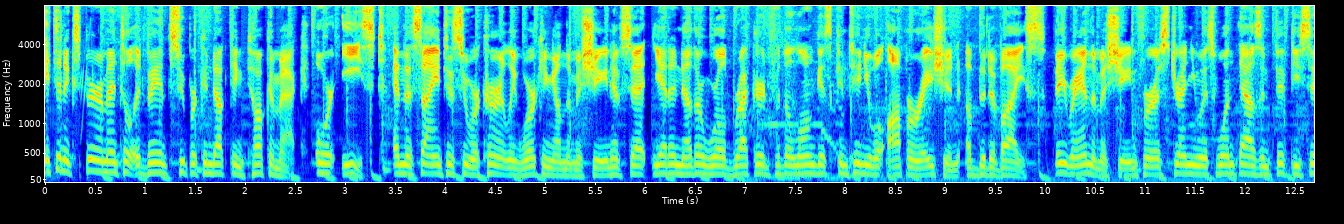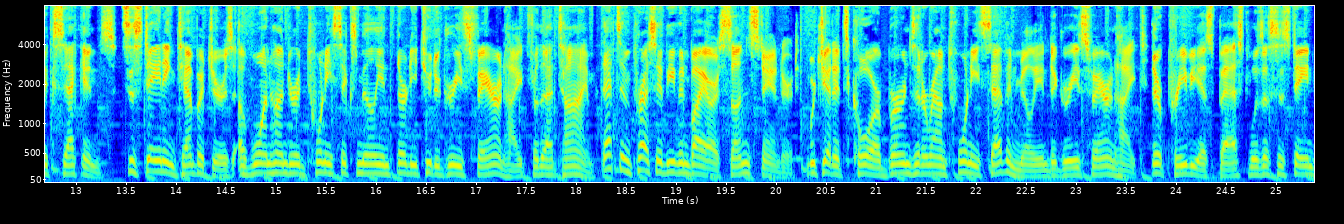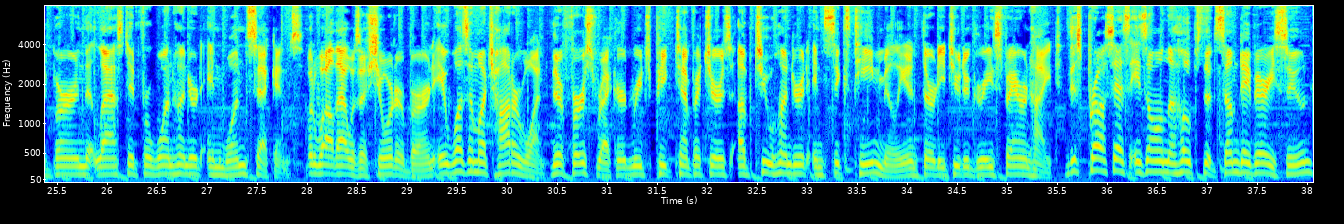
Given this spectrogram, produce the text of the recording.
It's an experimental advanced superconducting tokamak, or EAST, and the scientists who are currently working on the machine have set yet another world record for the longest continual operation of the device. They ran the machine for a strenuous 1,056 seconds, sustaining temperatures of 126,032 degrees Fahrenheit for that time. That's impressive even by our sun standard, which at its core burns at around 27 million degrees Fahrenheit. Their previous best was a sustained burn that lasted for 100 101 seconds. But while that was a shorter burn, it was a much hotter one. Their first record reached peak temperatures of 216,032 degrees Fahrenheit. This process is all in the hopes that someday very soon,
